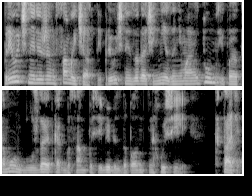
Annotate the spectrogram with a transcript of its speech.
Привычный режим самый частый. Привычные задачи не занимают ум, и поэтому он блуждает как бы сам по себе без дополнительных усилий. Кстати,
